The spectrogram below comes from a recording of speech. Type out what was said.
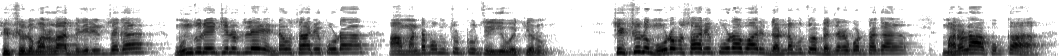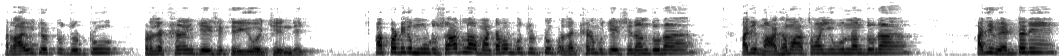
శిష్యులు మరలా బెదిరించగా ముందు లేచినట్లే రెండవసారి కూడా ఆ మంటపం చుట్టూ తిరిగి వచ్చాను. శిష్యులు మూడవసారి కూడా వారి దండముతో బెదరగొట్టగా మరలా కుక్క రావి చెట్టు చుట్టూ ప్రదక్షిణం చేసి తిరిగి వచ్చింది. అప్పటికి మూడుసార్లు ఆ మంటపము చుట్టూ ప్రదక్షిణము చేసినందున అది మాఘమాసం అయి ఉన్నందున అది వెంటనే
